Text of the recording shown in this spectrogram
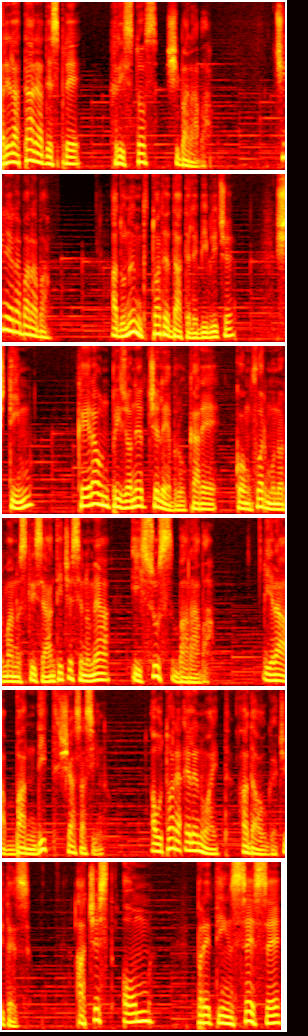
relatarea despre Hristos și Baraba. Cine era Baraba? Adunând toate datele biblice, știm că era un prizonier celebru care, conform unor manuscrise antice, se numea Isus Baraba. Era bandit și asasin. Autoarea Ellen White adaugă, citez, Acest om pretinsese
